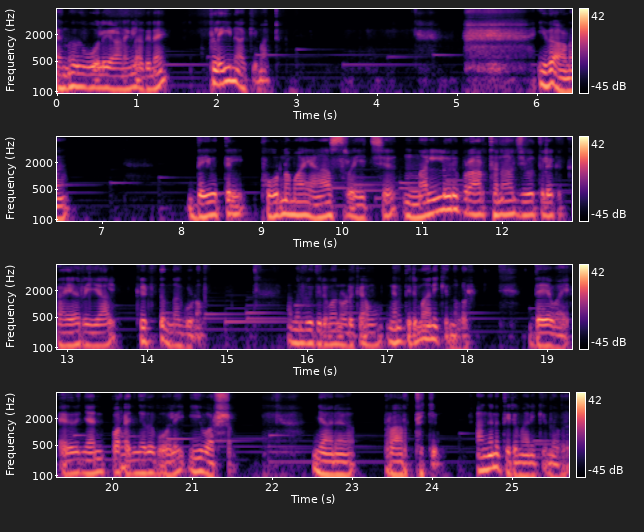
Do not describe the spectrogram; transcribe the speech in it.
എന്നതുപോലെയാണെങ്കിൽ അതിനെ പ്ലെയിൻ ആക്കി മാറ്റും. ഇതാണ് ദൈവത്തിൽ പൂർണമായി ആശ്രയിച്ച് നല്ലൊരു പ്രാർത്ഥനാ ജീവിതത്തിലേക്ക് കയറിയാൽ കിട്ടുന്ന ഗുണം. അങ്ങനൊരു തീരുമാനം എടുക്കാമോ? അങ്ങനെ തീരുമാനിക്കുന്നവർ ദയവായി അതായത് ഞാൻ പറഞ്ഞതുപോലെ ഈ വർഷം ഞാൻ പ്രാർത്ഥിക്കും. അങ്ങനെ തീരുമാനിക്കുന്നവർ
